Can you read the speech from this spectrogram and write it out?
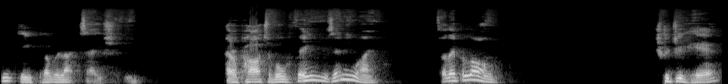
and deeper relaxation. They're a part of all things anyway, so they belong. Should you hear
